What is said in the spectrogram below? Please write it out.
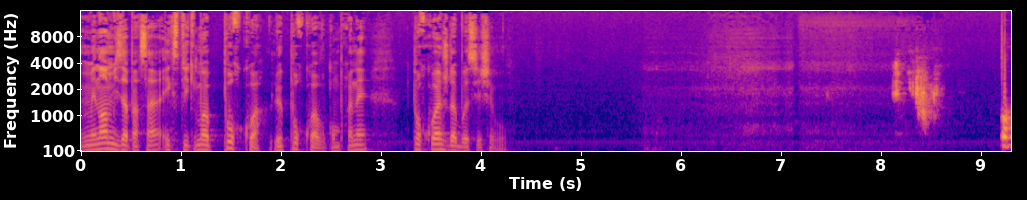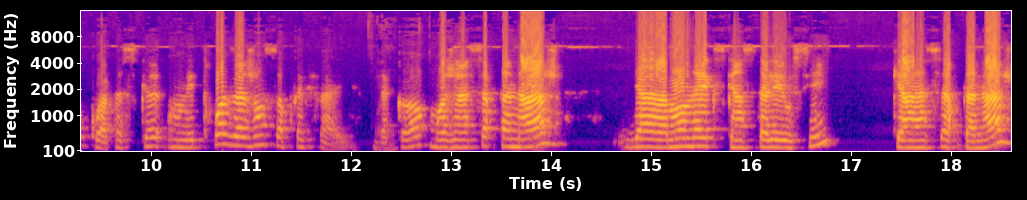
maintenant, mis à part ça, expliquez-moi pourquoi, le pourquoi, vous comprenez Pourquoi je dois bosser chez vous Pourquoi? Parce qu'on est trois agences après faille, d'accord? Moi, j'ai un certain âge, il y a mon ex qui est installé aussi, qui a un certain âge,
